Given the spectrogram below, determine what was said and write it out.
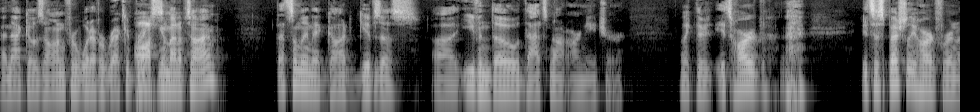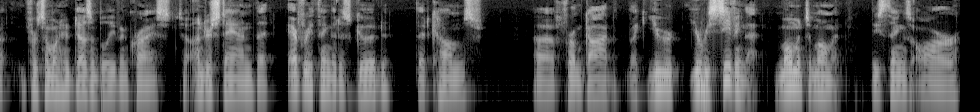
and that goes on for whatever record breaking Awesome. amount of time, that's something that God gives us, uh, even though that's not our nature. Like there, it's hard. it's especially hard for an, for someone who doesn't believe in Christ to understand that everything that is good that comes uh, from God, like you're you're receiving that moment to moment. These things are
